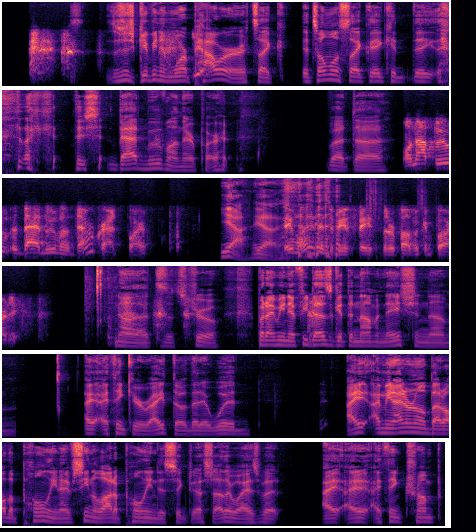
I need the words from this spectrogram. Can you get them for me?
it's just giving him more power. Yeah. It's like it's almost like they could they like they should, bad move on their part. But uh well, not move, bad move on the Democrats' part. Yeah, yeah. they wanted him to be the face of the Republican Party. No, that's that's true. But I mean, if he does get the nomination, um, I, I think you're right though that it would I, I mean, I don't know about all the polling. I've seen a lot of polling to suggest otherwise, but I, I, I think Trump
